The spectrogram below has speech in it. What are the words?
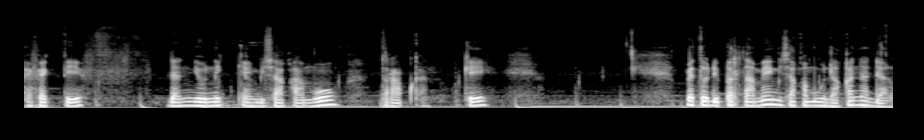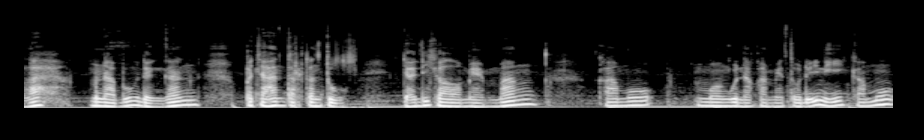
efektif dan unik yang bisa kamu terapkan. Oke. Metode pertama yang bisa kamu gunakan adalah menabung dengan pecahan tertentu. Jadi kalau memang kamu menggunakan metode ini, kamu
